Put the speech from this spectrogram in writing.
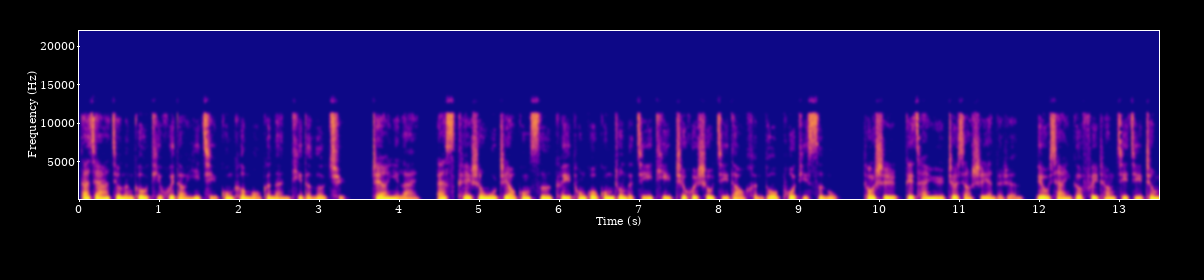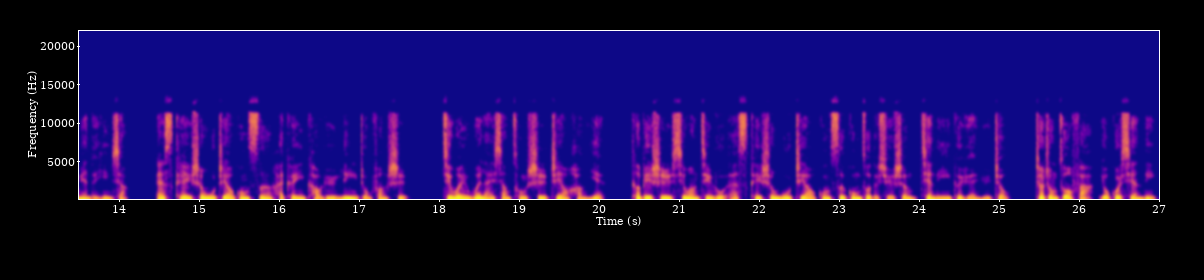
大家就能够体会到一起攻克某个难题的乐趣。这样一来，SK 生物制药公司可以通过公众的集体智慧收集到很多破题思路，同时给参与这项试验的人留下一个非常积极正面的印象。SK 生物制药公司还可以考虑另一种方式。即为未来想从事制药行业，特别是希望进入 SK 生物制药公司工作的学生，建立一个元宇宙。这种做法有过先例，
